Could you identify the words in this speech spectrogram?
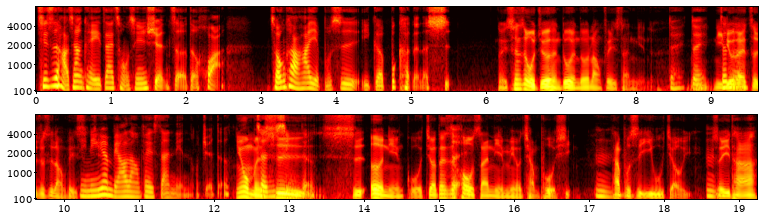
其实好像可以再重新选择的话，重考它也不是一个不可能的事。对，甚至我觉得很多人都浪费三年了。对对，你留在这就是浪费时间。你宁愿不要浪费三年，我觉得。因为我们是十二年国教，但是后三年没有强迫性，嗯，它不是义务教育，嗯、所以它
